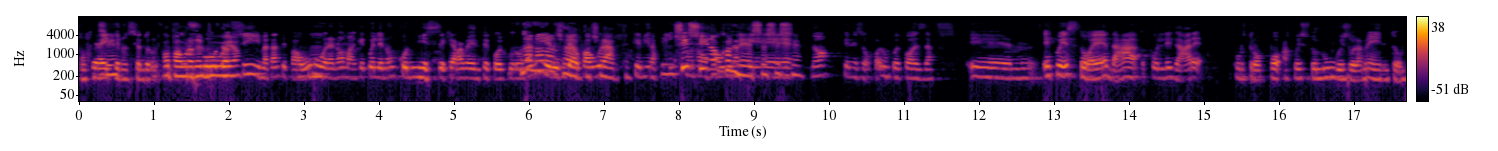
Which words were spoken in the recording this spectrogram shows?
ok? sì. Che non si addormentano. Ho paura del buio. Sì, ma tante paure, no? Ma anche quelle non connesse chiaramente col No, no, no, coronavirus, cioè ho certo, paura certo. che mi rapiscono, Sì, sì, non paura connesse, che, sì, sì. no? Che ne so, qualunque cosa. E, e questo è da collegare purtroppo a questo lungo isolamento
